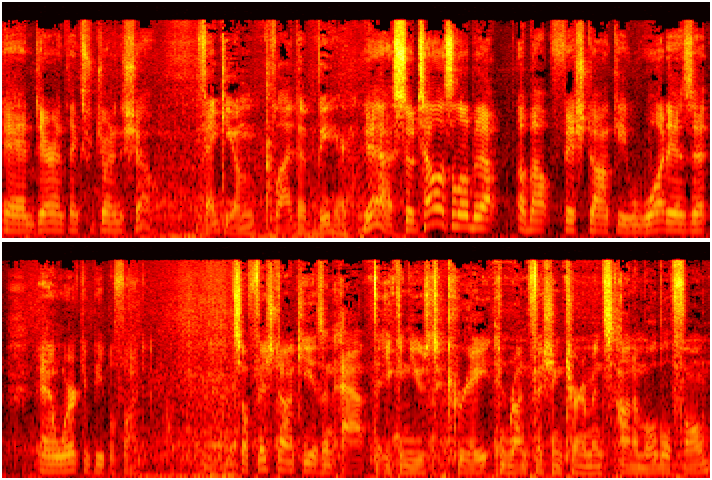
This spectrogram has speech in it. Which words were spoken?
And Darren, thanks for joining the show. Thank you. I'm glad to be here. Yeah. So tell us a little bit about Fish Donkey. What is it, and where can people find it? So, Fish Donkey is an app that you can use to create and run fishing tournaments on a mobile phone.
